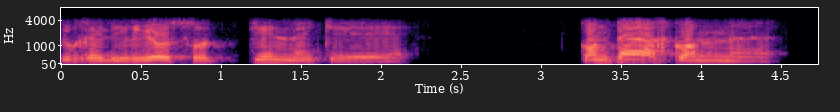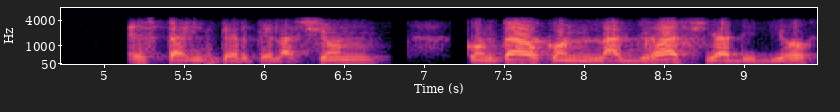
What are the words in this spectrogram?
religioso tiene que contar con eh, esta interpelación, contar con la gracia de Dios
